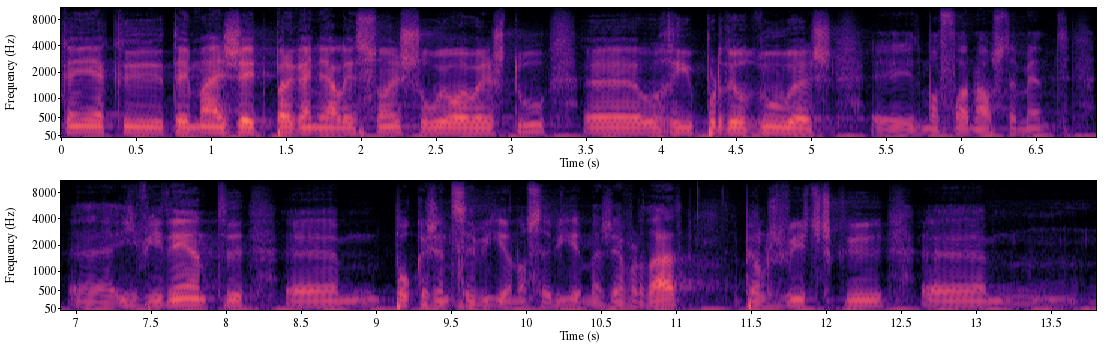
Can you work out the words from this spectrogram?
quem é que tem mais jeito para ganhar eleições, sou eu ou és tu, o Rio perdeu duas de uma forma absolutamente evidente, uh, pouca gente sabia, não sabia, mas é verdade, pelos vistos que uh,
